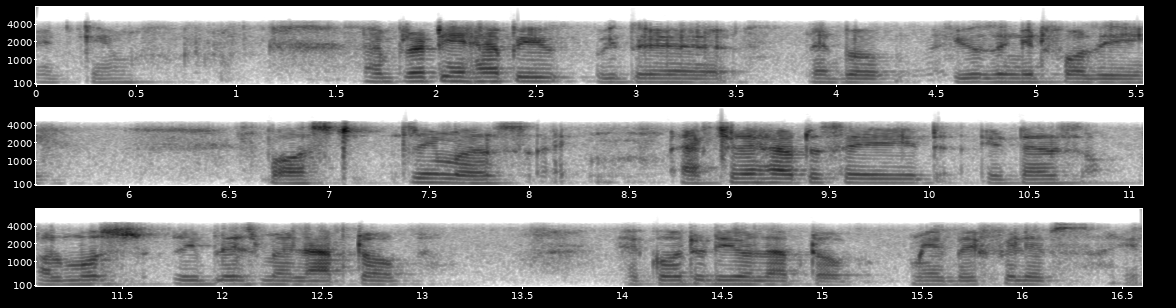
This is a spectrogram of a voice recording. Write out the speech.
It came. I'm pretty happy with the netbook using it for the past three months. Actually I have to say it it has almost replaced my laptop a Core 2 Duo laptop made by Philips. It,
